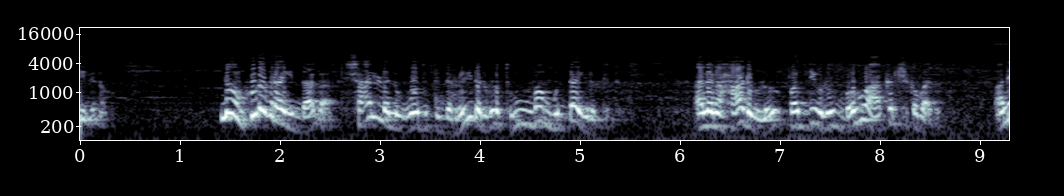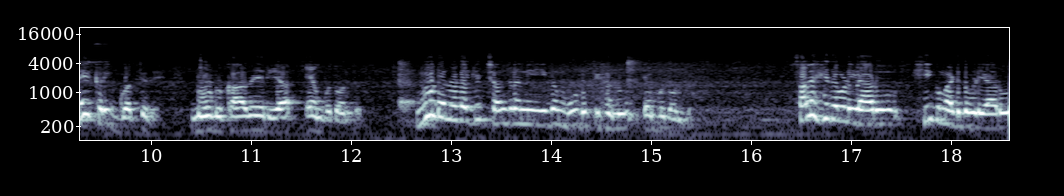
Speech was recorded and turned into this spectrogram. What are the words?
ಇಲ್ಲಿನವು. ನಾವು ಹುಡುಗರಾಗಿದ್ದಾಗ ಶಾಲೆಗಳಲ್ಲಿ ಓದುತ್ತಿದ್ದ ರೀಡರ್ಗಳು ತುಂಬಾ ಮುದ್ದಾಗಿರುತ್ತಿತ್ತು. ಅಲ್ಲಿನ ಹಾಡುಗಳು, ಪದ್ಯಗಳು ಬಹು ಆಕರ್ಷಕವಾದವು ಅನೇಕರಿಗೆ ಗೊತ್ತಿದೆ, ನೋಡು ಕಾವೇರಿಯ ಎಂಬುದೊಂದು, ಮೂಡಲೊಳಗೆ ಚಂದ್ರನೀಗ ಮೂಡುತಿಹನು ಎಂಬುದೊಂದು. ಸಲಹಿದವಳು ಯಾರು, ಹೀಗೆ ಮಾಡಿದವಳು ಯಾರು,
